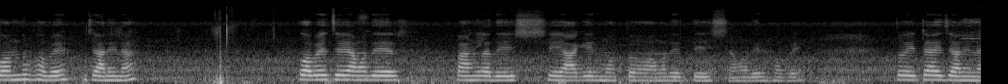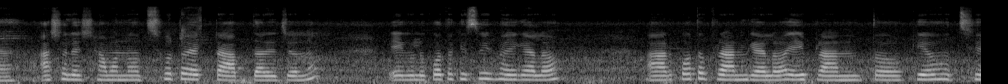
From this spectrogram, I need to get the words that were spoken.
বন্ধ হবে জানি না। কবে যে আমাদের বাংলাদেশ সে আগের মতো আমাদের দেশ আমাদের হবে। তো এটাই জানি না। আসলে সামান্য ছোট একটা আবদারের জন্য এগুলো কত কিছুই হয়ে গেল আর কত প্রাণ গেল। এই প্রাণ তো কেউ হচ্ছে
